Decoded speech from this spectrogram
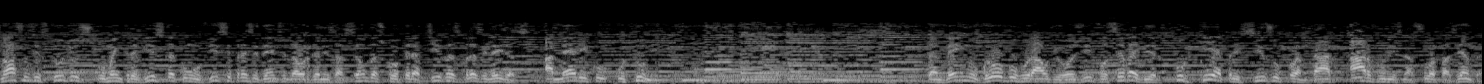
nossos estúdios, uma entrevista com o vice-presidente da Organização das Cooperativas Brasileiras, Américo Utumi. Também no Globo Rural de hoje, você vai ver por que é preciso plantar árvores na sua fazenda.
